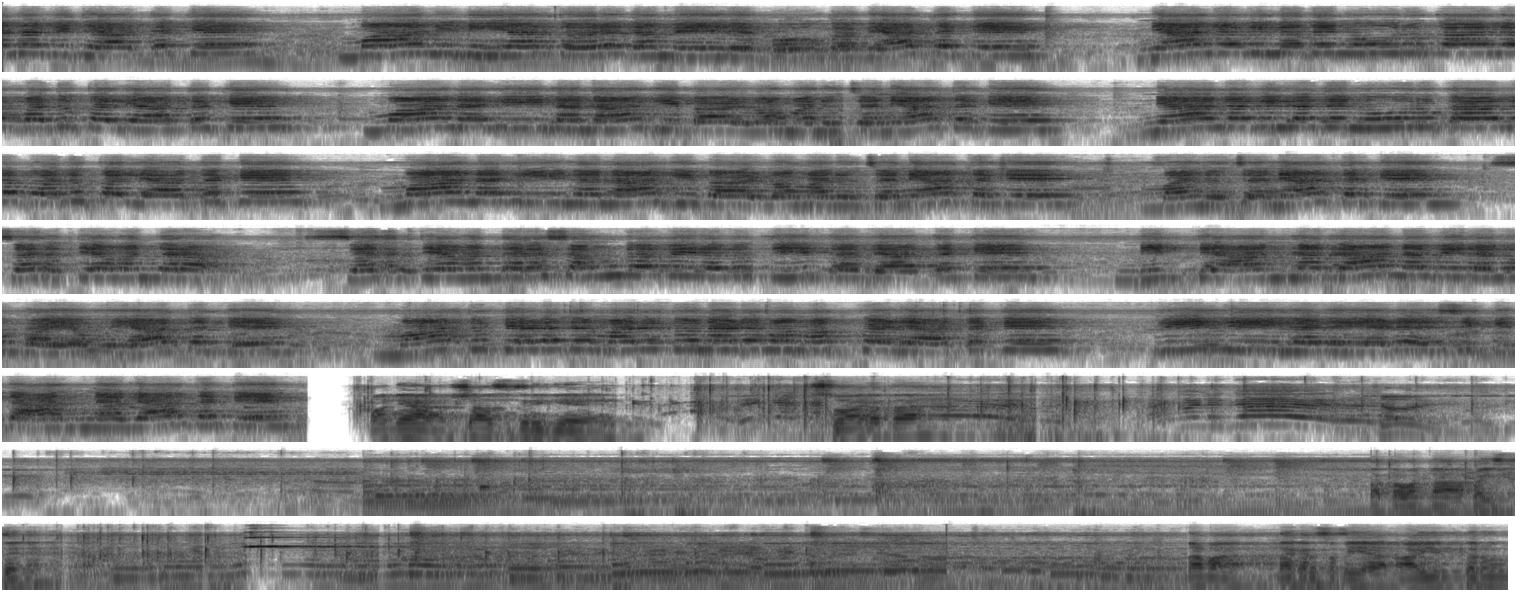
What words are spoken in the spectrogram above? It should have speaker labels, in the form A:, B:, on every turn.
A: ಪರರಿಗಿಕ್ಕದ ಧನವಿದ್ಯಾತಕೆ ಮಾನಿನಿಯ ತೊರೆದ ಮೇಲೆ ಭೋಗವ್ಯಾತಕೆ ಜ್ಞಾನವಿಲ್ಲದೆ ನೂರು ಕಾಲ ಬದುಕಲ್ಯಾತಕ್ಕೆ ಮಾನಹೀನನಾಗಿ ಬಾಳುವ ಮನುಷ್ಯನ್ಯಾತಕೆ ಜ್ಞಾನವಿಲ್ಲದೆ ನೂರು ಕಾಲ ಬದುಕಲ್ಯಾತಕ್ಕೆ ಮಾನಹೀನನಾಗಿ ಬಾಳುವ ಮನುಷ್ಯನ್ಯಾತಕೆ ಮನುಷ್ಯನ್ಯಾತಕೆ ಸತ್ಯವಂತರ ಸತ್ಯವಂತರ ಸಂಘವಿರಲು ತೀರ್ಥ ವ್ಯಾತಕೆ ನಿತ್ಯ ಅನ್ನದಾನವಿರಲು ಭಯವು ಯಾತಕೆ ಮಾತು ಕೆಳದೆ ಮರೆತು ನಡೆವ ಮಕ್ಕಳ್ಯಾತಕೆ ಪ್ರೀತಿ ಇಲ್ಲದೆ ಎಡೆ ಸಿಕ್ಕಿದ ಅನ್ನ ವ್ಯಾತಕೆ
B: ಮಾನ್ಯ ಶಾಸಕರಿಗೆ ಸ್ವಾಗತ. ಮತವನ್ನ ಬಯಸ್ತೇನೆ. ನಮ್ಮ ನಗರಸಭೆಯ ಆಯುಕ್ತರು.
